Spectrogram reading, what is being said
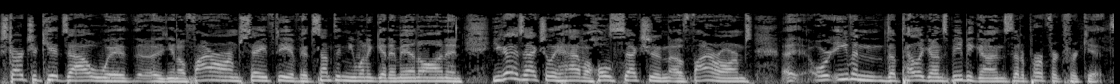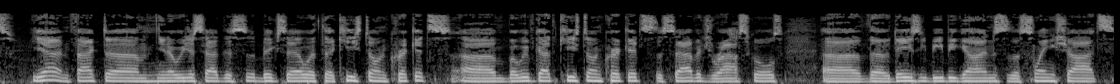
start your kids out with uh, you know firearm safety if it's something you want to get them in on. And you guys actually have a whole section of firearms, uh, or even the pellet guns, BB guns that are perfect for kids. Yeah, in fact, um, you know, we just had this big sale with the Keystone Crickets, um, but we've got Keystone Crickets, the Savage Rascals, uh, the Daisy BB guns, the slingshots,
